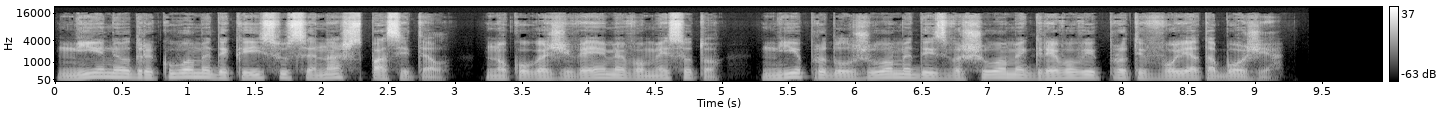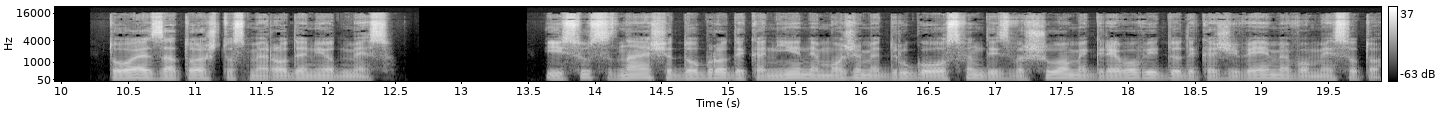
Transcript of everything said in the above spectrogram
Ние не одрекуваме дека Исус е наш спасител, но кога живееме во месото, ние продолжуваме да извршуваме гревови против волјата Божја. Тоа е затоа што сме родени од месо. Исус знаеше добро дека ние не можеме друго освен да извршуваме гревови додека живееме во месото,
